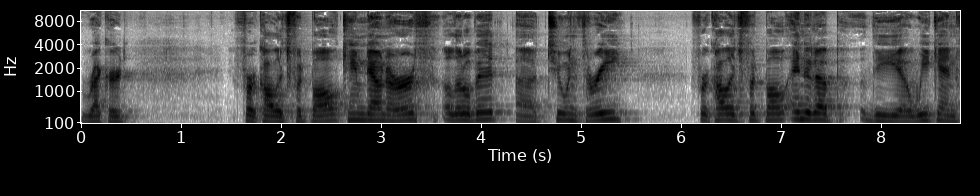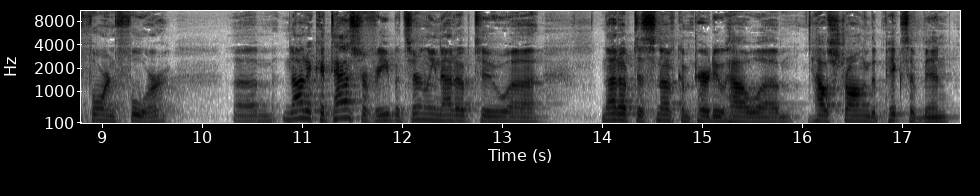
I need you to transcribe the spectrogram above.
record for college football, came down to earth a little bit, uh, 2 and 3 for college football, ended up the uh, weekend 4 and 4. Um, not a catastrophe, but certainly not up to uh, not up to snuff compared to how um, how strong the picks have been.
